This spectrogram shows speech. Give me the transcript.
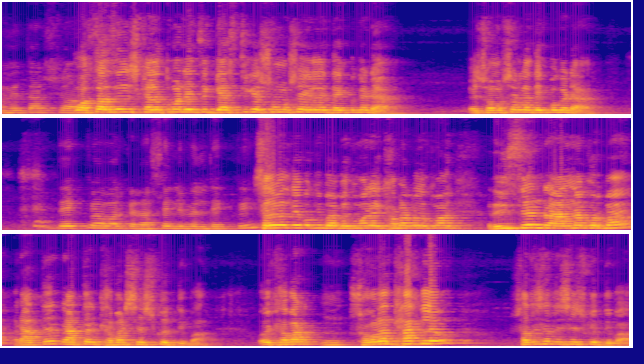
আমি তার সব পচা জিনিস খেলে তোমার এই যে গ্যাস্ট্রিকের সমস্যা এগুলো দেখবে কেটা এই সমস্যাগুলো দেখব কেটা দেখবি আবার কেটা সেলিবেল দেখবি? ছেলেবেলা দেখব কীভাবে? তোমার এই খাবারগুলো তোমার রিসেন্ট রান্না করবা রাতে রাতের খাবার শেষ করে দিবা। ওই খাবার সকালে থাকলেও সাথে সাথে শেষ করে দিবা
